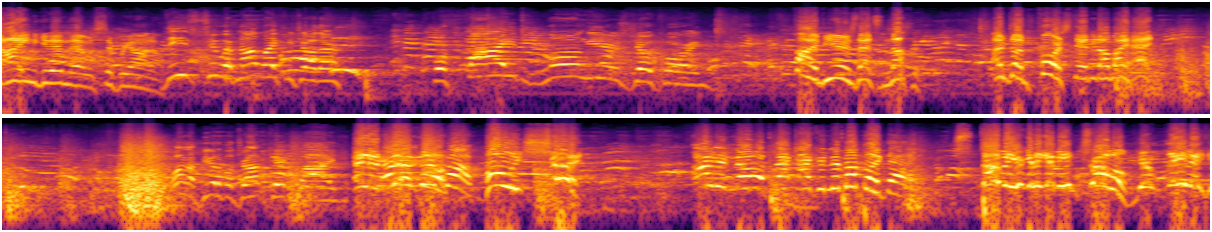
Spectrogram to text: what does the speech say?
dying to get in there with Cipriano. These two have not liked each other for five long years, Joe Corey. Five years, that's nothing. I've done four standing on my head. What a beautiful drop kick by. And a nip nip up! Holy shit! I didn't know if that guy could nip up like that. Stop it! You're gonna get me in trouble! You're leaving!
